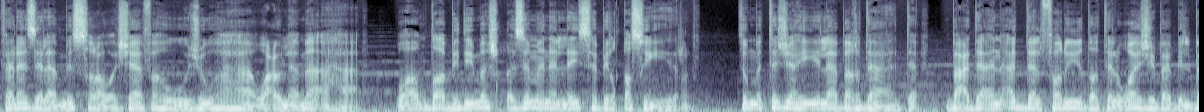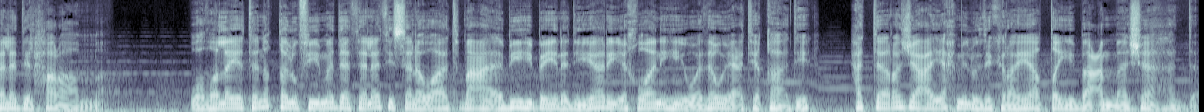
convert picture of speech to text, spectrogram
فنزل مصر وشافه وجوهها وعلماءها وأمضى بدمشق زمنا ليس بالقصير. ثم اتجه إلى بغداد بعد أن أدى الفريضة الواجبه بالبلد الحرام. وظل يتنقل في مدى ثلاث سنوات مع أبيه بين ديار إخوانه وذوي اعتقاده حتى رجع يحمل ذكريات طيبه عما شاهد.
